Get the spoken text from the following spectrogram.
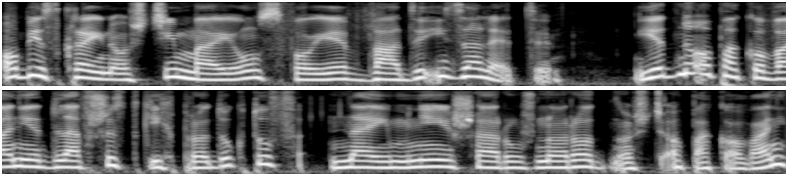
Obie skrajności mają swoje wady i zalety. Jedno opakowanie dla wszystkich produktów, najmniejsza różnorodność opakowań,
